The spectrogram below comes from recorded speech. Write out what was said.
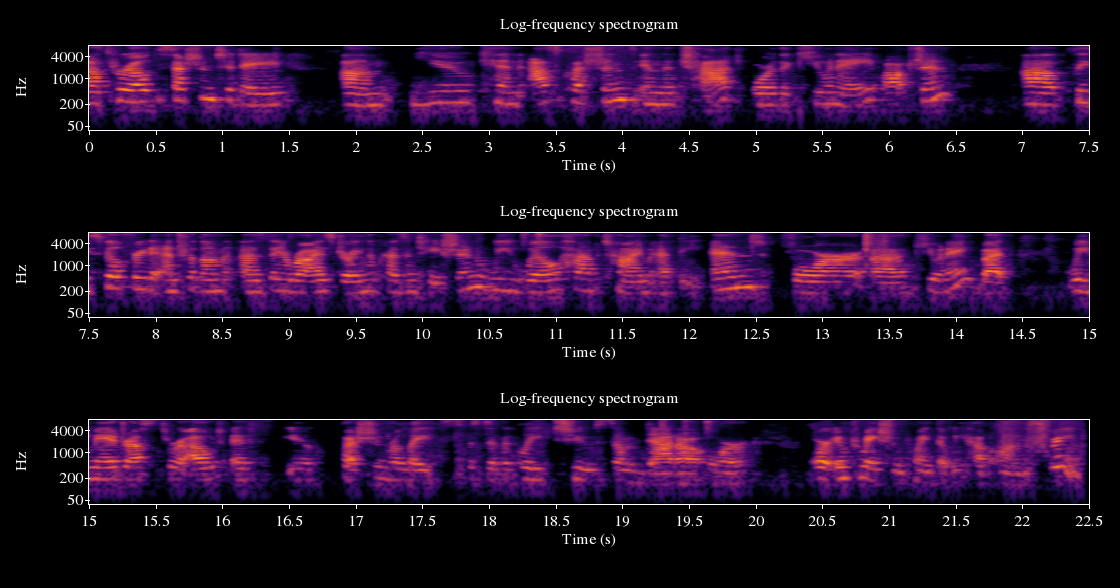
Uh, throughout the session today, um, you can ask questions in the chat or the Q&A option. Uh, please feel free to enter them as they arise during the presentation. We will have time at the end for uh, Q&A, but we may address throughout if your question relates specifically to some data or or information point that we have on the screen.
